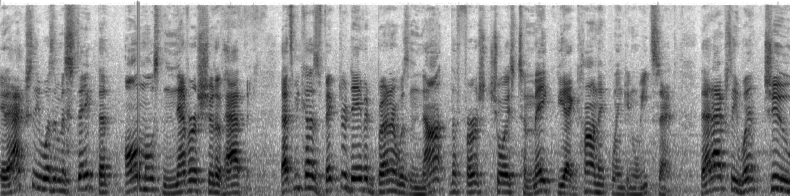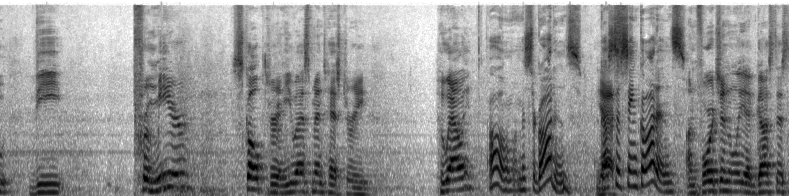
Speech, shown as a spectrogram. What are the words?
it actually was a mistake that almost never should have happened. That's because Victor David Brenner was not the first choice to make the iconic Lincoln Wheat cent. That actually went to the premier sculptor in U.S. Mint history. Who, Allie? Oh, Mr. Gaudens. Yes. Augustus St. Gaudens. Unfortunately, Augustus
